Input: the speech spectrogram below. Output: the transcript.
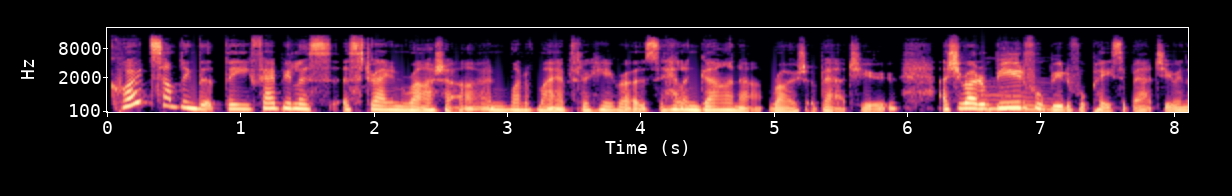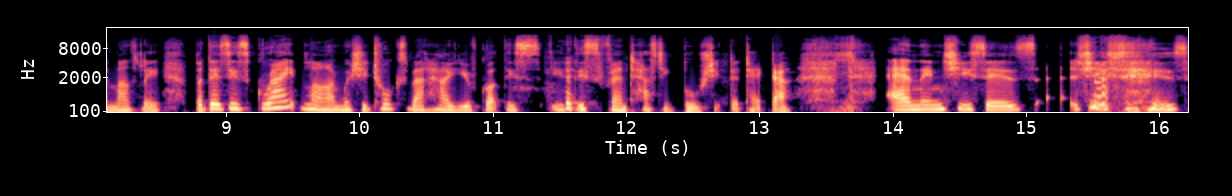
quote something that the fabulous Australian writer and one of my absolute heroes, Helen Garner, wrote about you. Uh, she wrote a beautiful, mm. beautiful piece about you in the monthly. But there's this great line where she talks about how you've got this this fantastic bullshit detector, and then she says she says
